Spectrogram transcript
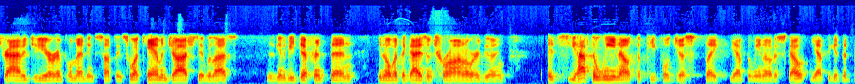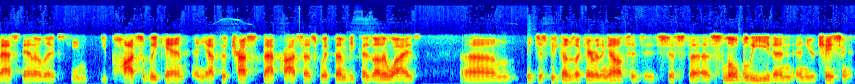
strategy or implementing something. So what Cam and Josh did with us is going to be different than you know what the guys in Toronto are doing. It's you have to wean out the people just like you have to wean out a scout. You have to get the best analytics team you possibly can, and you have to trust that process with them because otherwise. Um, it just becomes like everything else. It's it's just a, a slow bleed, and and you're chasing it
